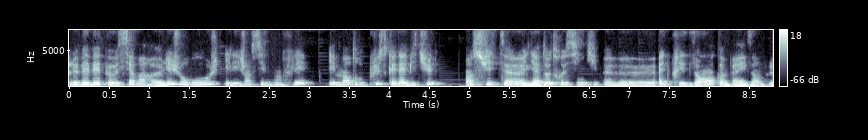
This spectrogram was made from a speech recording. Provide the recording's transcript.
le bébé peut aussi avoir euh, les joues rouges et les gencives gonflées et mordre plus que d'habitude. Ensuite, euh, il y a d'autres signes qui peuvent euh, être présents, comme par exemple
